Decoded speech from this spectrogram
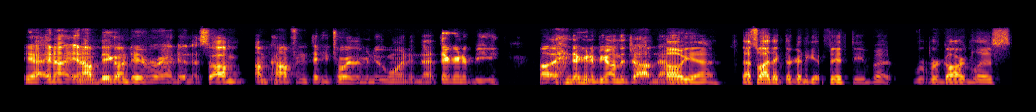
Yeah, and I, and I'm big on Dave Aranda, so I'm I'm confident that he tore them a new one and that they're going to be uh, they're going to be on the job now. Oh yeah, that's why I think they're going to get 50. But regardless,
